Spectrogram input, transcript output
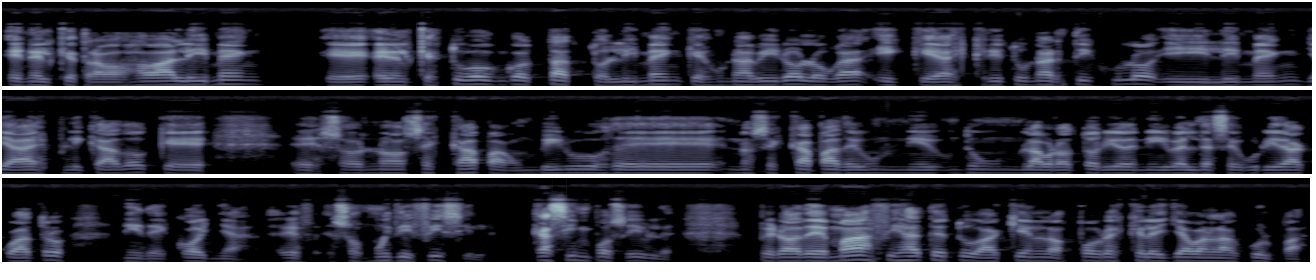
en el que trabajaba Limen, eh, en el que estuvo en contacto Limen, que es una viróloga y que ha escrito un artículo y Limen ya ha explicado que eso no se escapa, un virus de, no se escapa de un, de un laboratorio de nivel de seguridad 4 ni de coña. Eso es muy difícil, casi imposible. Pero además, fíjate tú, a quién los pobres que le llevan la culpa,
